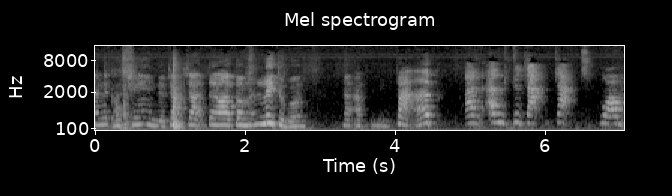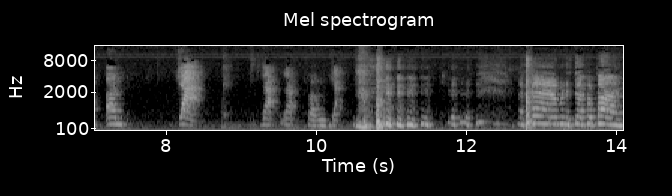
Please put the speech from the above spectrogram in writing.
And the costume, the jack jack, they are from Littlewood. that are acting fab. And and the Jack Jack's from um Jack. Jack Jack from Jack. okay, I'm gonna step a bang.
